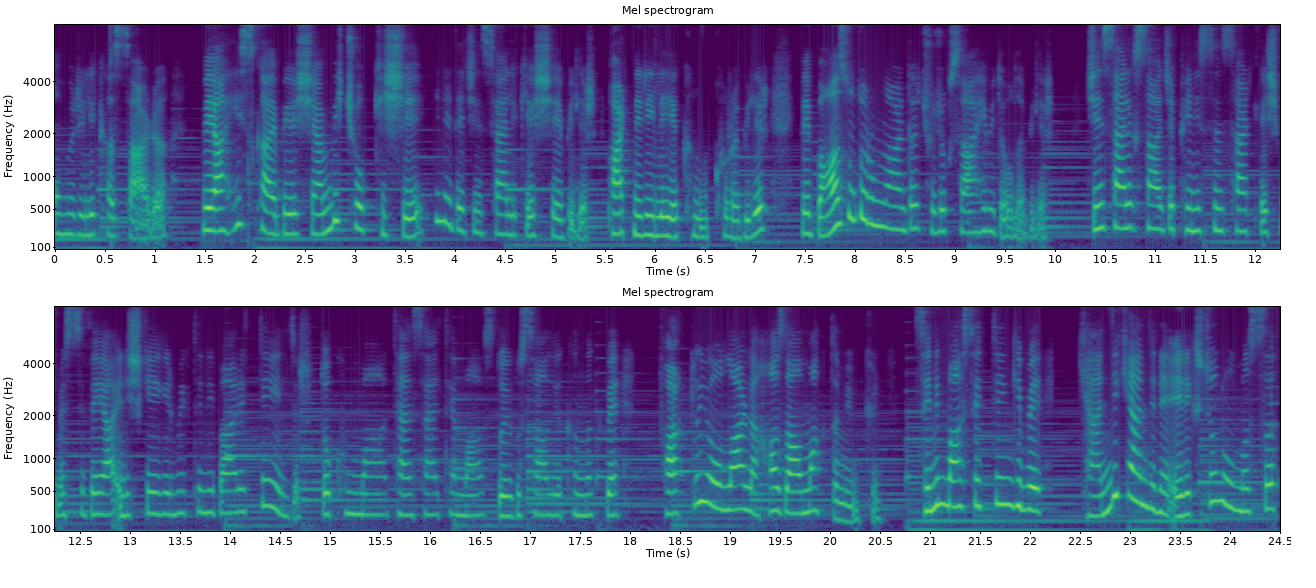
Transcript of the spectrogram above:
omurilik hasarı veya his kaybı yaşayan birçok kişi yine de cinsellik yaşayabilir. Partneriyle yakınlık kurabilir ve bazı durumlarda çocuk sahibi de olabilir. Cinsellik sadece penisin sertleşmesi veya ilişkiye girmekten ibaret değildir. Dokunma, tensel temas, duygusal yakınlık ve farklı yollarla haz almak da mümkün. Senin bahsettiğin gibi kendi kendine ereksiyon olması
